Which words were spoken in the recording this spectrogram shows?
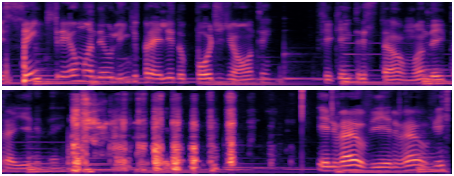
e sem querer eu mandei o link pra ele do pod de ontem. Fiquei tristão, mandei pra ele, velho. Ele... ele vai ouvir, ele vai ouvir.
